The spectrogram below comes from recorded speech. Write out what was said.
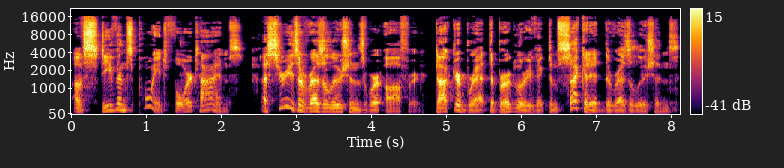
of Stevens Point four times. A series of resolutions were offered. Dr. Brett, the burglary victim, seconded the resolutions,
